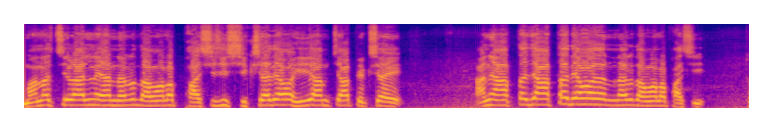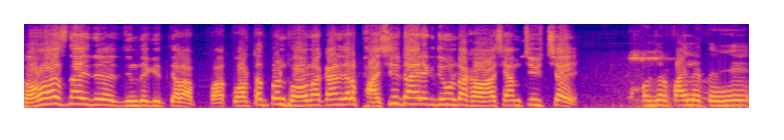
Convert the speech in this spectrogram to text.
मनात चिळायला नाही नरधामाला फाशीची शिक्षा द्यावा ही आमची अपेक्षा आहे. आणि आता जे आता द्यावा नरधामाला फाशी. ठेवाच नाही जिंदगीत त्याला. फा- कोर्टात पण ठेवा नका आणि त्याला फाशी डायरेक्ट देऊन टाकावा अशी आमची इच्छा आहे. आपण जर पाहिलं तर हे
